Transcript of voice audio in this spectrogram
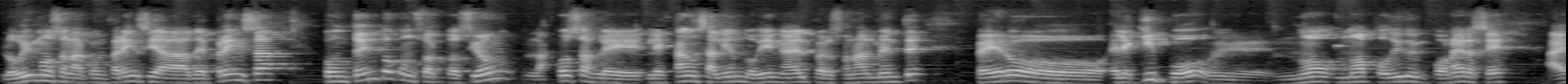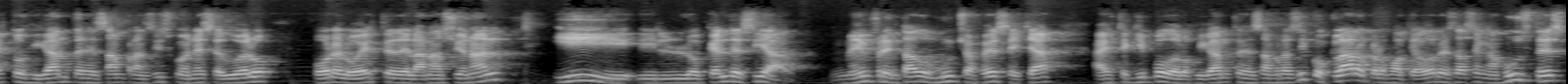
Lo vimos en la conferencia de prensa. Contento con su actuación. Las cosas le, le están saliendo bien a él personalmente, pero el equipo eh, no, no ha podido imponerse a estos gigantes de San Francisco en ese duelo por el oeste de la Nacional. Y, y lo que él decía, me he enfrentado muchas veces ya a este equipo de los gigantes de San Francisco. Claro que los bateadores hacen ajustes,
